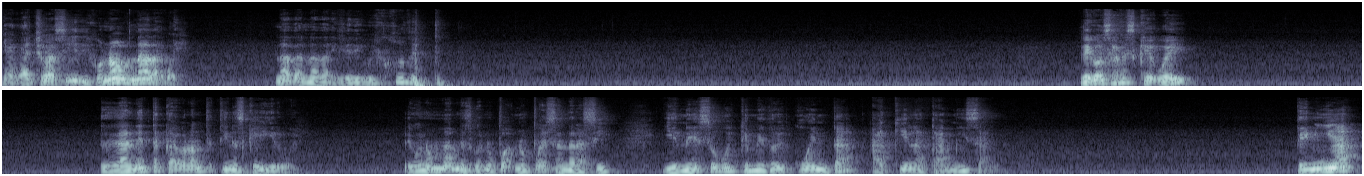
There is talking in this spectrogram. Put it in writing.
Y agachó así y dijo, no, nada, güey. Nada, nada. Y le digo, hijo de tu... Le digo, ¿sabes qué, güey? La neta, cabrón, te tienes que ir, güey. Le digo, no mames, güey, no, no puedes andar así. Y en eso, güey, que me doy cuenta aquí en la camisa. Tenía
